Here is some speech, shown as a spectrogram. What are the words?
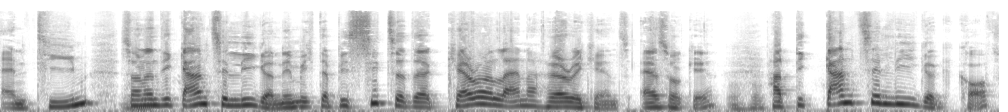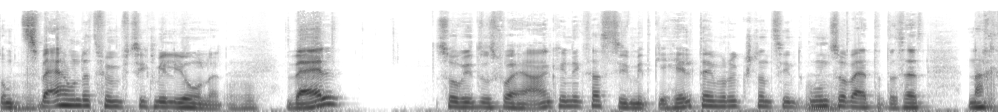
ein Team, sondern die ganze Liga, nämlich der Besitzer der Carolina Hurricanes, Eishockey, mhm. hat die ganze Liga gekauft um mhm. 250 Millionen, weil, so wie du es vorher angekündigt hast, sie mit Gehälter im Rückstand sind und so weiter. Das heißt, nach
